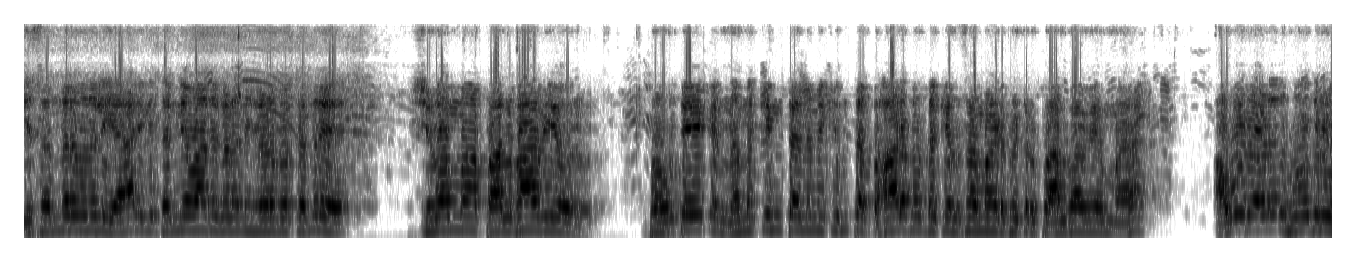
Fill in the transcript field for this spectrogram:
ಈ ಸಂದರ್ಭದಲ್ಲಿ ಯಾರಿಗೆ ಧನ್ಯವಾದಗಳನ್ನು ಹೇಳಬೇಕಂದ್ರೆ ಶಿವಮ್ಮ ಪಾಲ್ಬಾವಿಯವರು ಬಹುತೇಕ ನಮಗಿಂತ ನಮಗಿಂತ ಬಹಳ ದೊಡ್ಡ ಕೆಲಸ ಮಾಡಿಬಿಟ್ರು ಪಾಲ್ಬಾವಿ ಅಮ್ಮ ಅವರು ಅಳೆದು ಹೋದ್ರು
